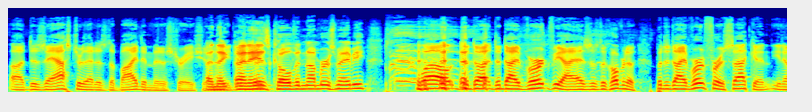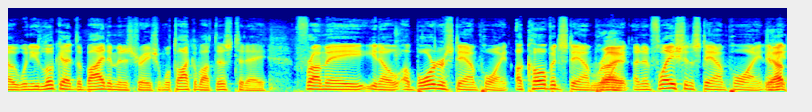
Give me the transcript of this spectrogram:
uh, disaster that is the Biden administration. and I mean, and just his COVID numbers, maybe. well, to, to divert, yeah, as is the COVID, numbers. but to divert for a second, you know, when you look at the Biden administration, we'll talk about this today from a you know a border standpoint, a COVID standpoint, Right. an inflation standpoint. I mean,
